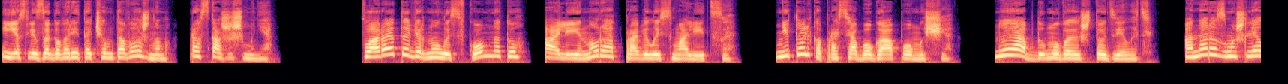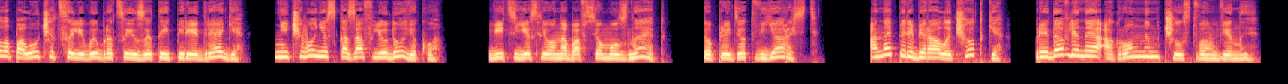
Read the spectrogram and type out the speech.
Если заговорит о чем-то важном, расскажешь мне». Флоретта вернулась в комнату, а Леонора отправилась молиться. Не только прося Бога о помощи, но и обдумывая, что делать. Она размышляла, получится ли выбраться из этой передряги, ничего не сказав Людовику. Ведь если он обо всем узнает, то придет в ярость. Она перебирала четки, придавленная огромным чувством вины.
